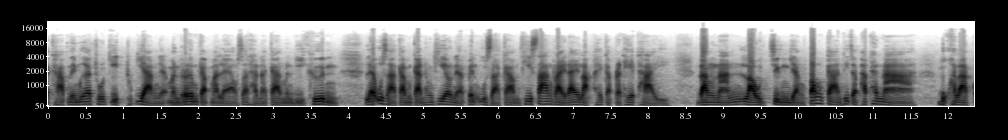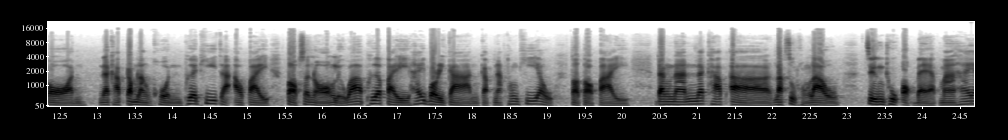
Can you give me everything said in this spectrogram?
นะครับในเมื่อธุรกิจทุกอย่างเนี่ยมันเริ่มกลับมาแล้วสถานการณ์มันดีขึ้น และอุตสาหกรรมการท่องเที่ยวเนี่ยเป็นอุตสาหกรรมที่สร้างรายได้หลักให้กับประเทศไทย ดังนั้นเราจึงยังต้องการที่จะพัฒนา บุคลากรนะครับกำลังคนเพื่อที่จะเอาไปตอบสนองหรือว่าเพื่อไปให้บริการกับนักท่องเที่ยวต่อๆไป ดังนั้นนะครับหลักสูตรของเราจึงถูกออกแบบมาให้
